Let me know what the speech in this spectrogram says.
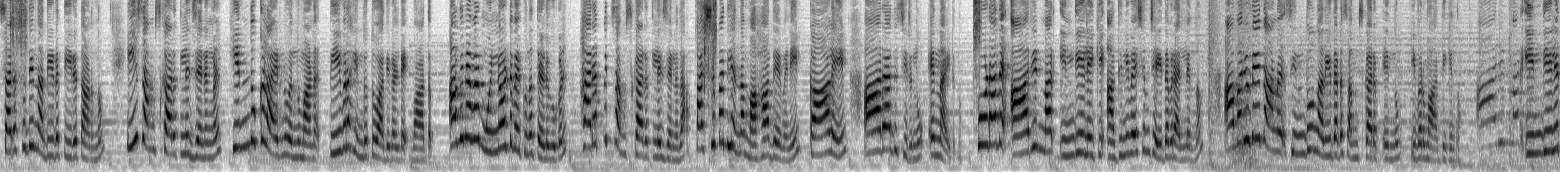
സരസ്വതി നദിയുടെ തീരത്താണെന്നും ഈ സംസ്കാരത്തിലെ ജനങ്ങൾ ഹിന്ദുക്കളായിരുന്നുവെന്നുമാണ് തീവ്ര ഹിന്ദുത്വവാദികളുടെ വാദം. അതിനവർ മുന്നോട്ട് വെക്കുന്ന തെളിവുകൾ ഹരപ്പൻ സംസ്കാരത്തിലെ ജനത പശുപതി എന്ന മഹാദേവനെയും കാളയെയും ആരാധിച്ചിരുന്നു എന്നായിരുന്നു. കൂടാതെ ആര്യന്മാർ ഇന്ത്യയിലേക്ക് അധിനിവേശം ചെയ്തവരല്ലെന്നും അവരുടേതാണ് സിന്ധു നദീതട സംസ്കാരം എന്നും ഇവർ വാദിക്കുന്നു. ആര്യന്മാർ ഇന്ത്യയിലെ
